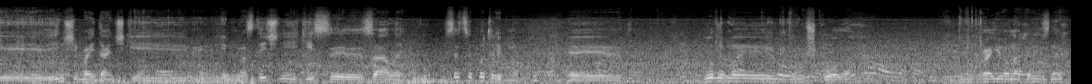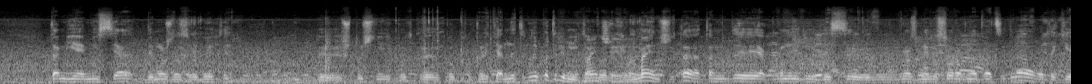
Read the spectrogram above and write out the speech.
і інші майданчики, і гімнастичні якісь е, зали. Все це потрібно. Е, Були ми в двох школах, в двох районах різних. Там є місця, де можна зробити штучні покриття. Не, не потрібно там Менше менше, та, там, де як вони йдуть десь в розмірі 40 на 22, отакі.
